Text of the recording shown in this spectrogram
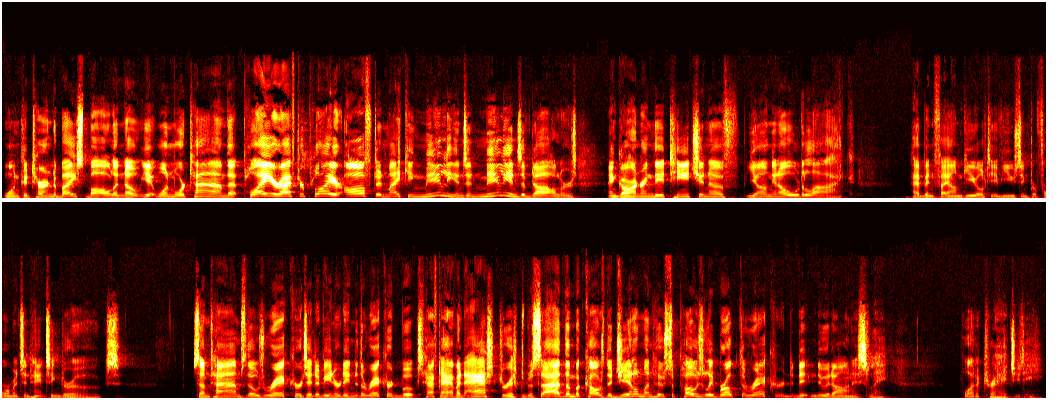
One could turn to baseball and note yet one more time that player after player, often making millions and millions of dollars and garnering the attention of young and old alike, have been found guilty of using performance enhancing drugs. Sometimes those records that have entered into the record books have to have an asterisk beside them because the gentleman who supposedly broke the record didn't do it honestly. What a tragedy.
